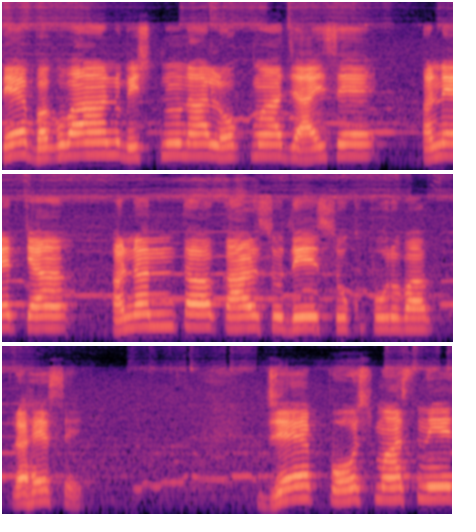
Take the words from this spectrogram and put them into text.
તે ભગવાન વિષ્ણુના લોકમાં જાય છે અને ત્યાં અનંત કાળ સુધી સુખપૂર્વક રહે છે જે પોષ માસની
